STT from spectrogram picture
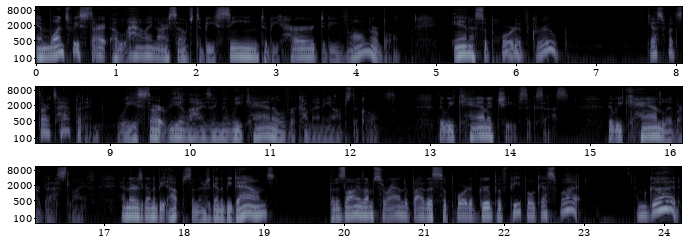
and once we start allowing ourselves to be seen, to be heard, to be vulnerable in a supportive group, guess what starts happening? We start realizing that we can overcome any obstacles, that we can achieve success, that we can live our best life. And there's going to be ups and there's going to be downs. But as long as I'm surrounded by this supportive group of people, guess what? I'm good.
